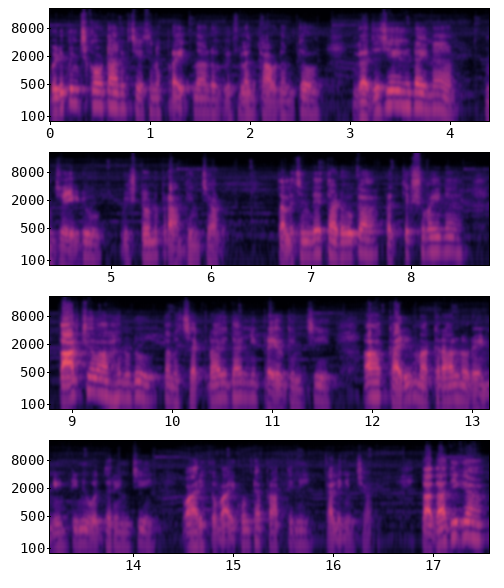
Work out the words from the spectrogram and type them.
విడిపించుకోవటానికి చేసిన ప్రయత్నాలు విఫలం కావడంతో గజజేయుడైన జయుడు విష్ణువును ప్రార్థించాడు. తలచిందే తడువుగా ప్రత్యక్షమైన తార్చవాహనుడు తన చక్రాయుధాన్ని ప్రయోగించి ఆ కరి మకరాలను రెండింటిని ఉద్ధరించి వారికి వైకుంఠ ప్రాప్తిని కలిగించాడు. తదాదిగా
